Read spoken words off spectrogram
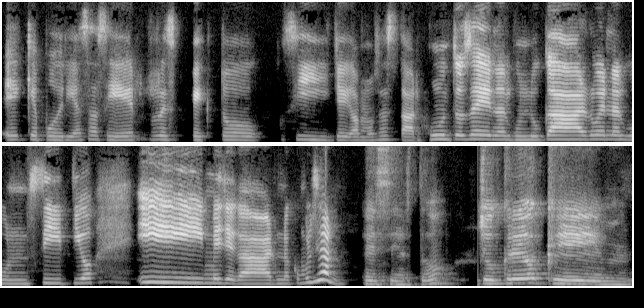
eh, qué podrías hacer respecto si llegamos a estar juntos en algún lugar o en algún sitio y me llega una convulsión. Es cierto. Yo creo que,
